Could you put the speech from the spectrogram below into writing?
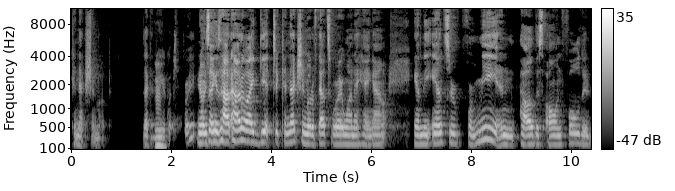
connection mode Is that going to mm. be a question for you? You know what I'm saying? Is how, how do I get to connection mode if that's where I want to hang out? And the answer for me and how this all unfolded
